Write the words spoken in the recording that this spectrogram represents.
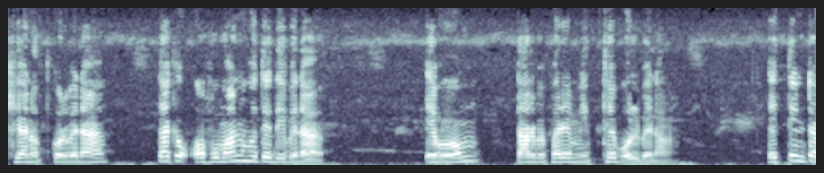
খেয়ানত করবে না, তাকে অপমান হতে দেবে না এবং তার ব্যাপারে মিথ্যে বলবে না। এই তিনটা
